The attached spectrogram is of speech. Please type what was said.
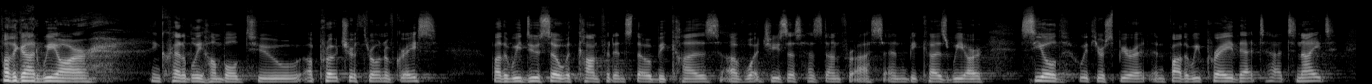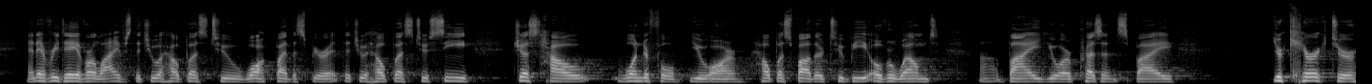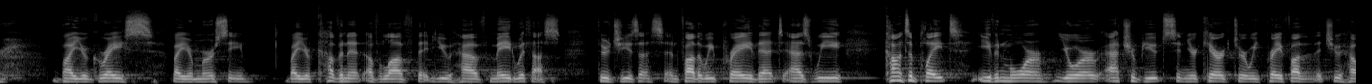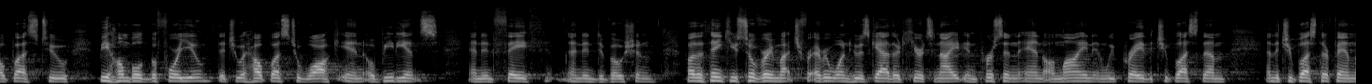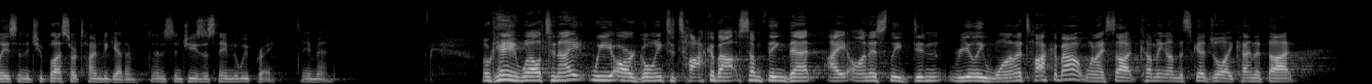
Father God, we are incredibly humbled to approach your throne of grace. Father, we do so with confidence, though, because of what Jesus has done for us and because we are sealed with your Spirit. And Father, we pray that uh, tonight and every day of our lives, that you will help us to walk by the Spirit, that you help us to see just how wonderful you are. Help us, Father, to be overwhelmed uh, by your presence, by your character, by your grace, by your mercy by your covenant of love that you have made with us through Jesus. And Father, we pray that as we contemplate even more your attributes and your character, we pray, Father, that you help us to be humbled before you, that you help us to walk in obedience and in faith and in devotion. Father, thank you so very much for everyone who is gathered here tonight in person and online. And we pray that you bless them and that you bless their families and that you bless our time together. And it's in Jesus' name that we pray. Amen. Okay, well, tonight we are going to talk about something that I honestly didn't really want to talk about. When I saw it coming on the schedule, I kind of thought,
